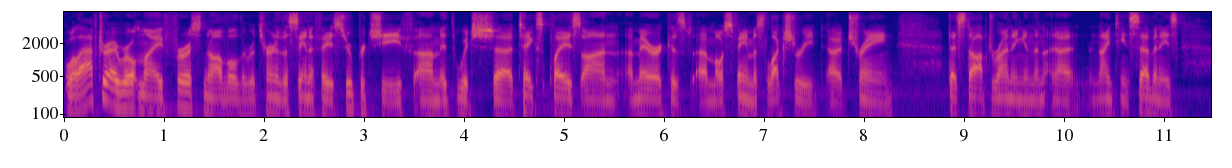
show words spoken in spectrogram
Well, after I wrote my first novel, The Return of the Santa Fe Super Chief, um, it, which uh, takes place on America's uh, most famous luxury uh, train that stopped running in the 1970s, uh,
